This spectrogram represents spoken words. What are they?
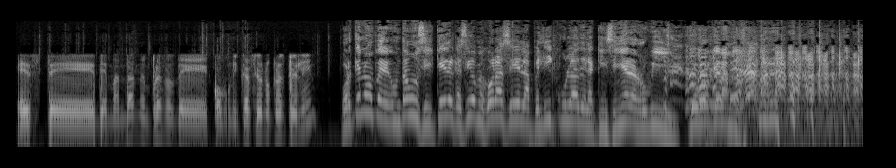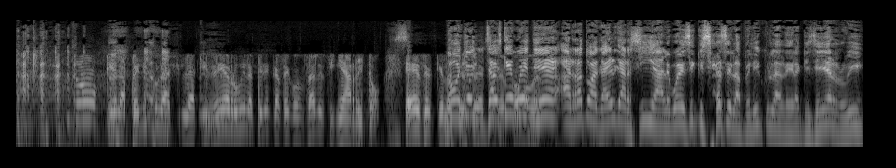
este demandando empresas de comunicación, ¿no crees, Piolín? ¿Por qué no preguntamos si Kate del Castillo mejor hace la película de la quinceañera Rubí? Yo creo que era mejor. No, que la película, la quinceañera Rubí la tienen que hacer González Iñárritu. Es el que lo No, yo, ¿sabes qué? Voy a tener al rato a Gael García. Le voy a decir que se hace la película de la quinceañera Rubí.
